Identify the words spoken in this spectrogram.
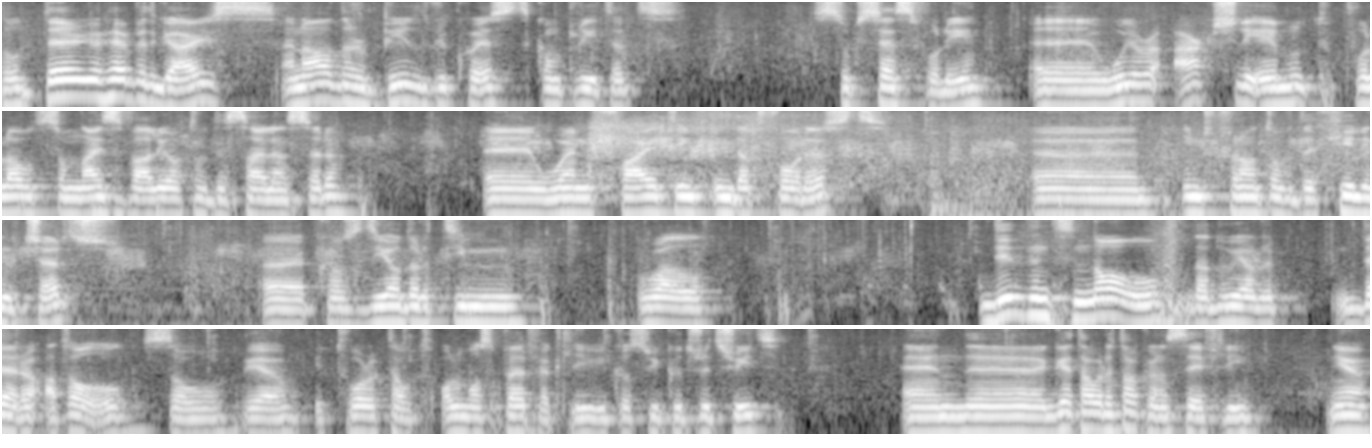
So there you have it guys, another build request completed successfully. Uh, we were actually able to pull out some nice value out of the silencer uh, when fighting in that forest uh, in front of the healing church because uh, the other team, well, didn't know that we are there at all, so yeah, it worked out almost perfectly because we could retreat and uh, get our token safely. Yeah.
